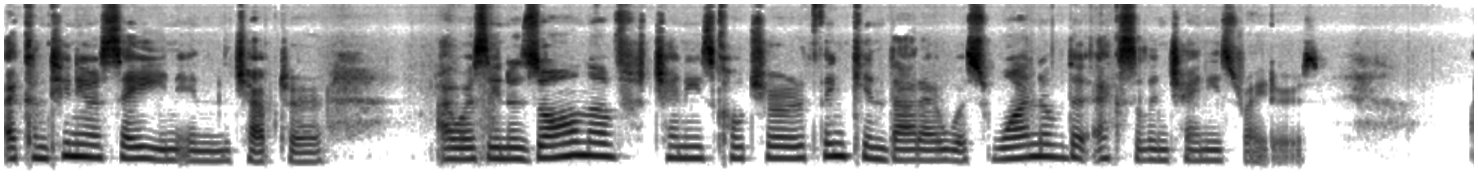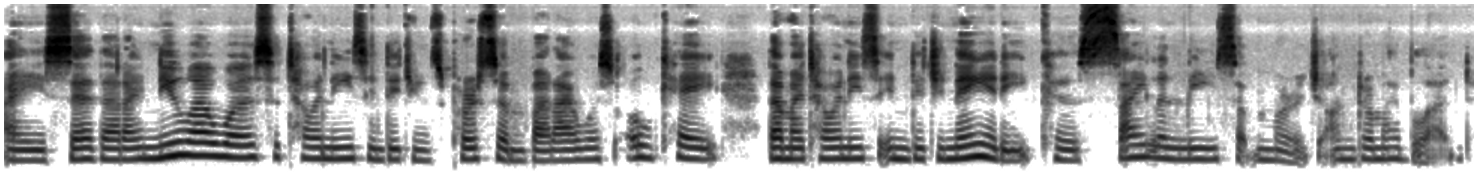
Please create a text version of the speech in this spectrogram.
I continue saying in the chapter I was in a zone of Chinese culture thinking that I was one of the excellent Chinese writers. I said that I knew I was a Taiwanese indigenous person, but I was okay that my Taiwanese indigeneity could silently submerge under my blood.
